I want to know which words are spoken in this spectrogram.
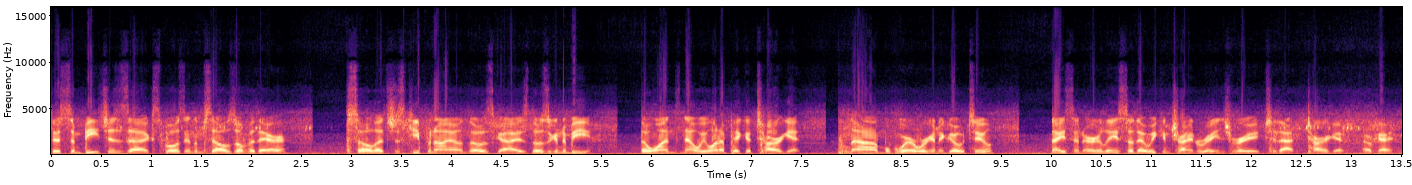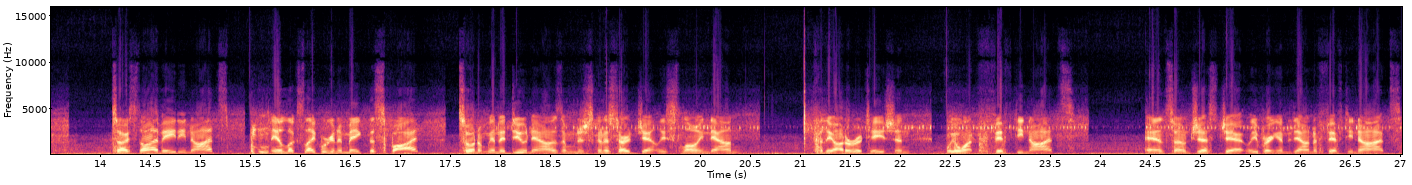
there's some beaches uh, exposing themselves over there. So let's just keep an eye on those guys. Those are going to be the ones. Now we want to pick a target um, where we're going to go to nice and early so that we can try and range variate to that target, okay? So I still have 80 knots. it looks like we're going to make the spot. So what I'm going to do now is I'm just going to start gently slowing down for the auto rotation. We want 50 knots. And so I'm just gently bringing it down to 50 knots.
